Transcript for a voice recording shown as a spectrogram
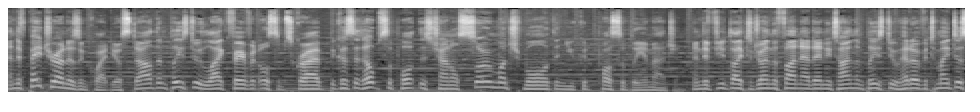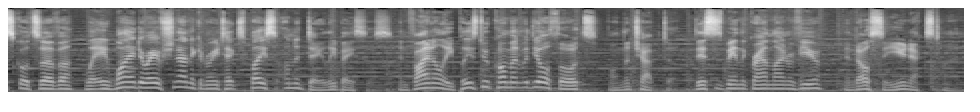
And if Patreon isn't quite your style, then please do like, favorite, or subscribe because it helps support this channel so much more than you could possibly imagine. And if you'd like to join the fun at any time, then please do head over to my Discord server where a wide array of shenaniganry takes place on a daily basis. And finally, please do comment with your thoughts on the chapter. This has been the Grand Line Review, and I'll see you next time.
